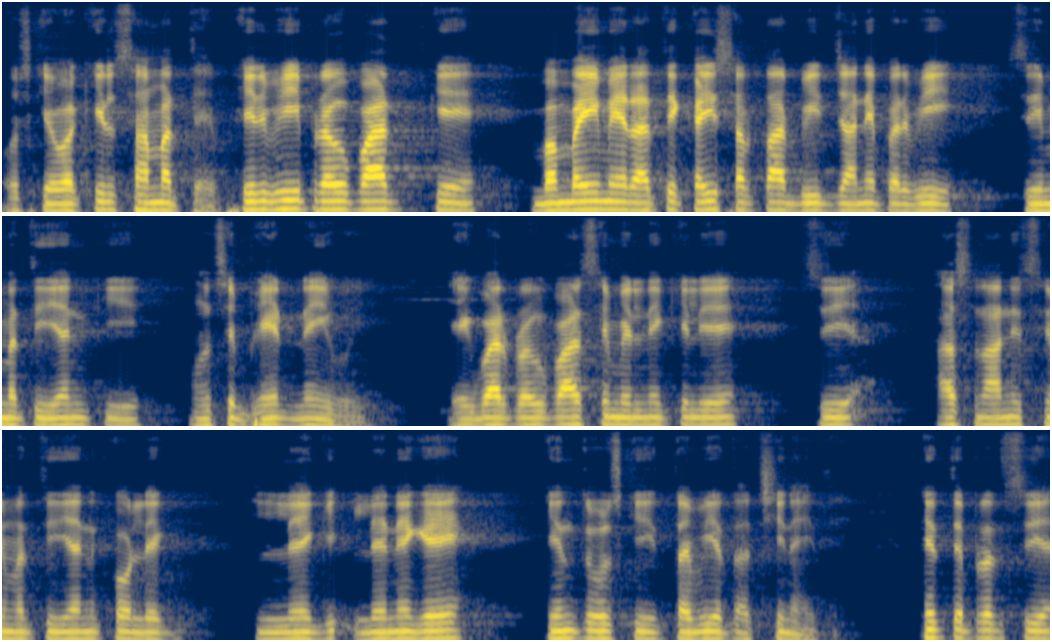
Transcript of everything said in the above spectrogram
उसके वकील सहमत थे। फिर भी प्रभुपाद के बम्बई में रहते कई सप्ताह बीत जाने पर भी श्रीमती यन की उनसे भेंट नहीं हुई। एक बार प्रभुपाद से मिलने के लिए श्री स्नानी श्रीमती यन को ले, ले लेने गए किंतु उसकी तबीयत अच्छी नहीं थी। नित्य प्रति श्री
